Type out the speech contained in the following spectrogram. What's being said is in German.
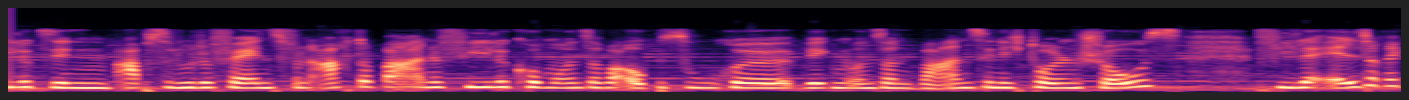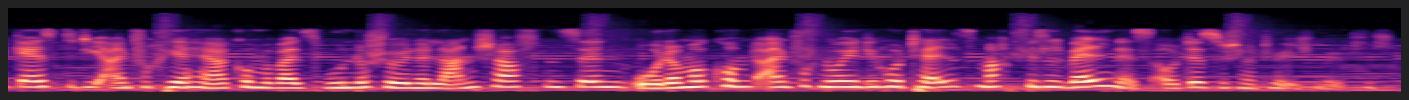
Viele sind absolute Fans von Achterbahnen, viele kommen uns aber auch besuchen wegen unseren wahnsinnig tollen Shows. Viele ältere Gäste, die einfach hierher kommen, weil es wunderschöne Landschaften sind. Oder man kommt einfach nur in die Hotels, macht ein bisschen Wellness. Auch das ist natürlich möglich.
